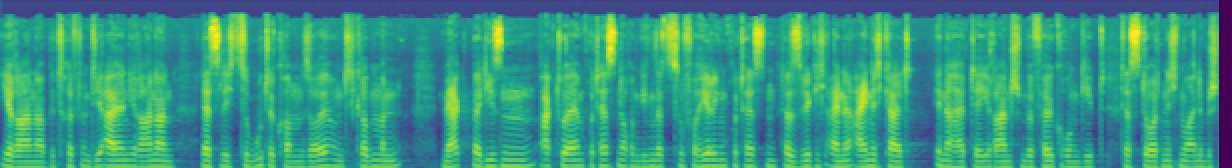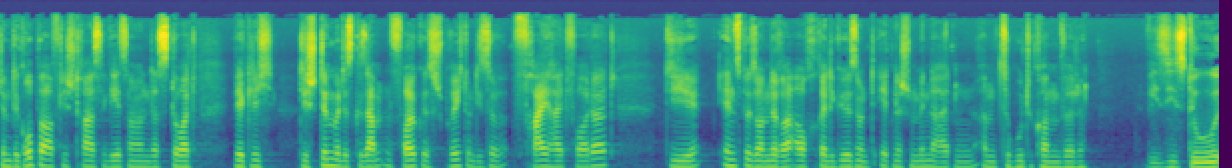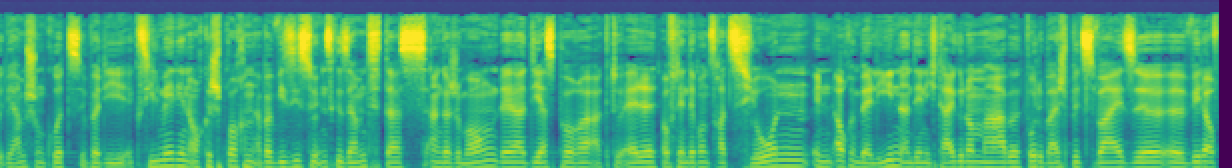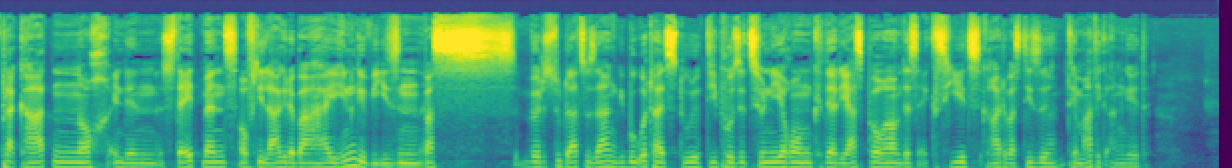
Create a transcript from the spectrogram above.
Iraner betrifft und die allen Iranern letztlich zugutekommen soll. Und ich glaube, man merkt bei diesen aktuellen Protesten auch im Gegensatz zu vorherigen Protesten, dass es wirklich eine Einigkeit innerhalb der iranischen Bevölkerung gibt, dass dort nicht nur eine bestimmte Gruppe auf die Straße geht, sondern dass dort wirklich die Stimme des gesamten Volkes spricht und diese Freiheit fordert, die insbesondere auch religiösen und ethnischen Minderheiten ähm, zugutekommen würde. Wie siehst du, wir haben schon kurz über die Exilmedien auch gesprochen, aber wie siehst du insgesamt das Engagement der Diaspora aktuell auf den Demonstrationen, in, auch in Berlin, an denen ich teilgenommen habe, wurde beispielsweise äh, weder auf Plakaten noch in den Statements auf die Lage der Bahai hingewiesen. Was würdest du dazu sagen? Wie beurteilst du die Positionierung der Diaspora und des Exils, gerade was diese Thematik angeht?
